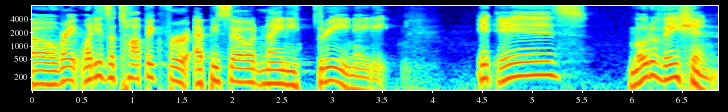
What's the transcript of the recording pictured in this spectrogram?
Alright, what is the topic for episode 93, Nady? It is motivation.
